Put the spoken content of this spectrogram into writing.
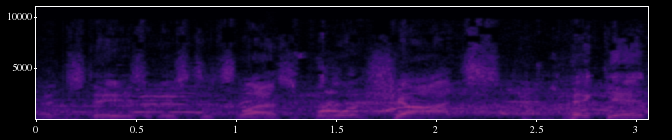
Penn State has missed its last four shots. Pickett.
